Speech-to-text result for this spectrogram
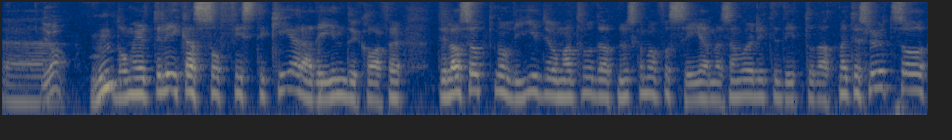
Eh, Ja. Mm. De är ju inte lika sofistikerade i Indycar för det lades upp någon video och man trodde att nu ska man få se men sen var det lite ditt och datt. Men till slut så,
